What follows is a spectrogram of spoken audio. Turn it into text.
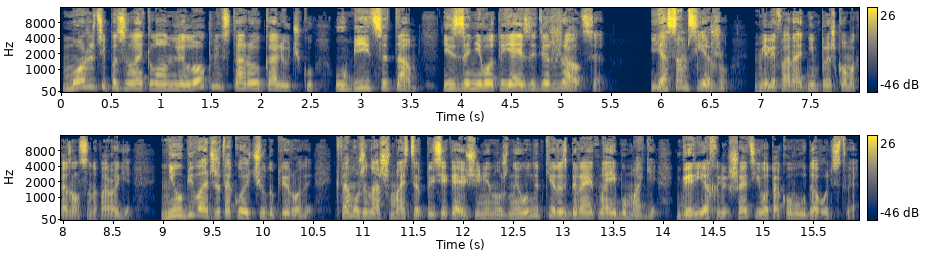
«Можете посылать Лонли Локли в старую колючку. Убийца там. Из-за него-то я и задержался». «Я сам съезжу!» Мелифара одним прыжком оказался на пороге. «Не убивать же такое чудо природы! К тому же наш мастер, пресекающий ненужные улыбки, разбирает мои бумаги. Грех лишать его такого удовольствия».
